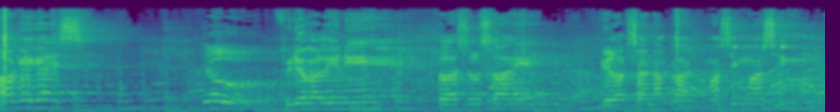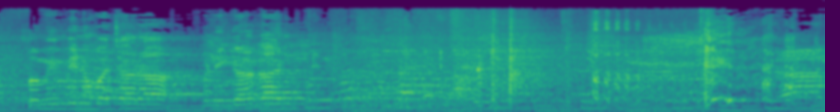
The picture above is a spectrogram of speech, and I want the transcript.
Oke okay guys, yo video kali ini telah selesai dilaksanakan. Masing-masing pemimpin upacara meninggalkan Dan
